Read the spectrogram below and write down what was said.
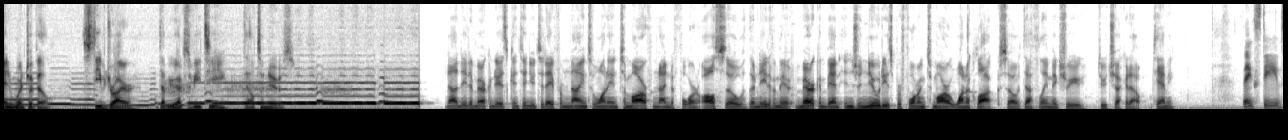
In Winterville, Steve Dryer, WXVT Delta News. Now, Native American Days continue today from 9 to 1 and tomorrow from 9 to 4. And also, the Native Amer American band Ingenuity is performing tomorrow at 1 o'clock. So definitely make sure you do check it out. Tammy? Thanks, Steve.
